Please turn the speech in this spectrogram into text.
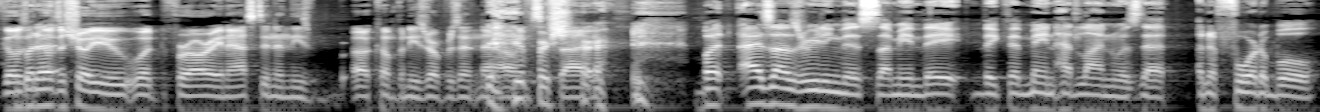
Goes, But, goes uh, to show you what Ferrari and Aston and these uh, companies represent now. for society. sure. But as I was reading this, I mean, they like the main headline was that an affordable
